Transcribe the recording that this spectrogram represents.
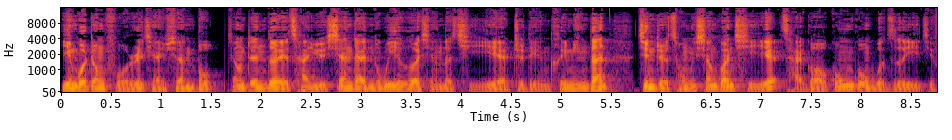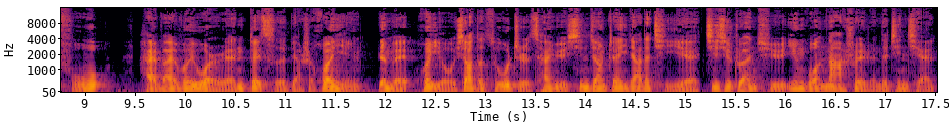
英国政府日前宣布，将针对参与现代奴役恶行的企业制定黑名单，禁止从相关企业采购公共物资以及服务。海外维吾尔人对此表示欢迎，认为会有效地阻止参与新疆镇压的企业继续赚取英国纳税人的金钱，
